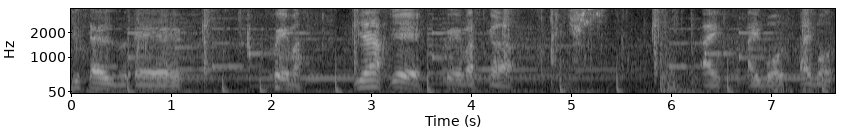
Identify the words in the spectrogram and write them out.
This guy is uh, famous. Yeah. Yeah, famous car. I, I bought, I bought.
